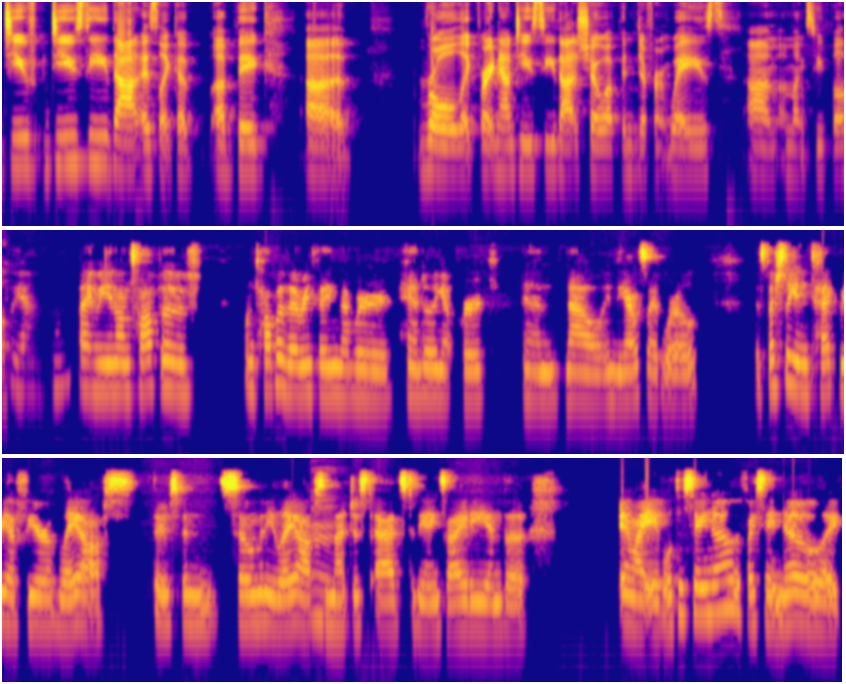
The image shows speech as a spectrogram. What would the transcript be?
do you do you see that as like a a big uh, role like right now do you see that show up in different ways um, amongst people oh, yeah i mean on top of on top of everything that we're handling at work and now in the outside world especially in tech we have fear of layoffs there's been so many layoffs mm. and that just adds to the anxiety and the am i able to say no if i say no like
